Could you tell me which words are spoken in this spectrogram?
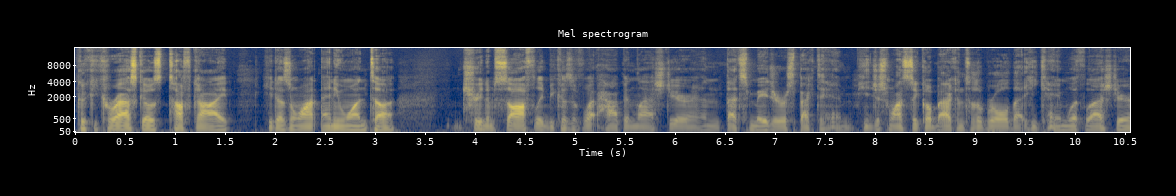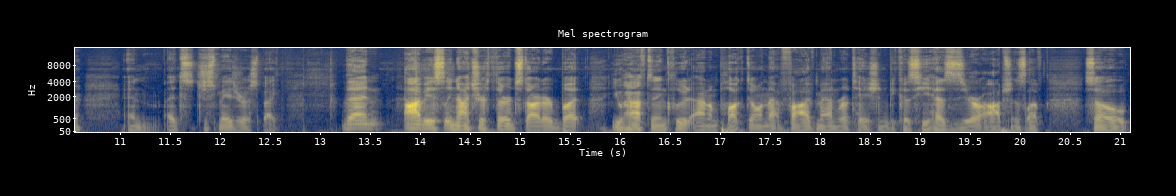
Cookie Carrasco's a tough guy. He doesn't want anyone to treat him softly because of what happened last year, and that's major respect to him. He just wants to go back into the role that he came with last year, and it's just major respect. Then obviously not your third starter, but you have to include Adam Plutko in that five man rotation because he has zero options left. So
